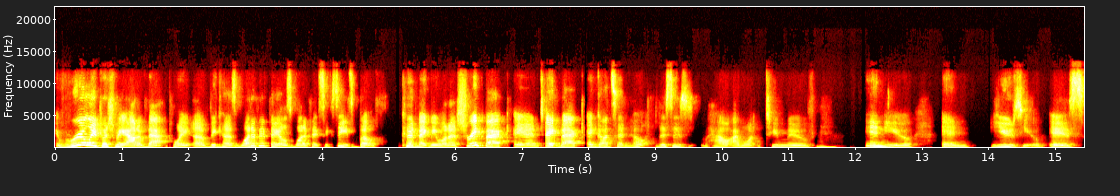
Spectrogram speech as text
it really pushed me out of that point of mm-hmm. because mm-hmm. what if it fails? What if it succeeds? Both could make me want to shrink back and take back. And God said, No, this is how I want to move mm-hmm. in you and use you is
